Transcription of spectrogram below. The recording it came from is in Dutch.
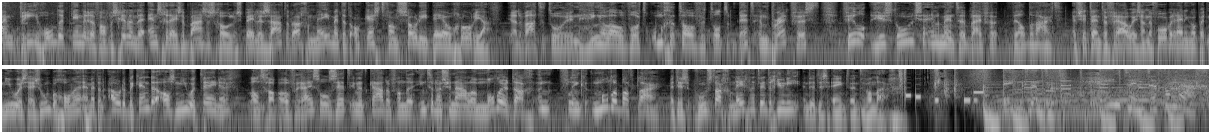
Ruim 300 kinderen van verschillende Enschedeze basisscholen spelen zaterdag mee met het orkest van Soli Deo Gloria. Ja, de watertoren in Hengelo wordt omgetoverd tot bed and breakfast. Veel historische elementen blijven wel bewaard. FC Twente Vrouwen is aan de voorbereiding op het nieuwe seizoen begonnen en met een oude bekende als nieuwe trainer. Landschap Overijssel zet in het kader van de internationale modderdag een flink modderbad klaar. Het is woensdag 29 juni en dit is 1 Twente vandaag. 120. 120 vandaag.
